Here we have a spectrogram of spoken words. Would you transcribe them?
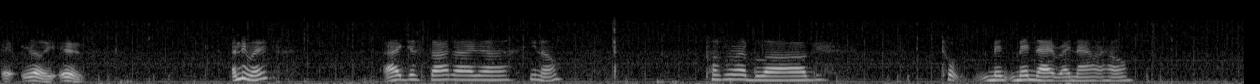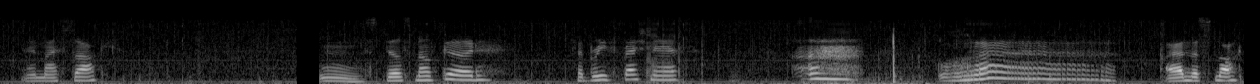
it really is. Anyways, I just thought I'd, uh, you know, post my blog. Mid midnight right now at home. And my sock. Mmm, still smells good. Febreze freshness. I am the sock,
